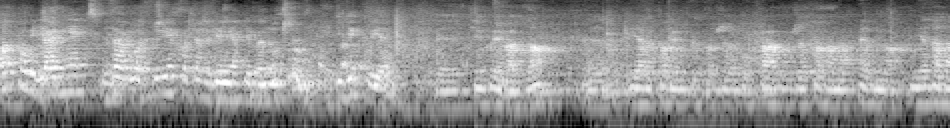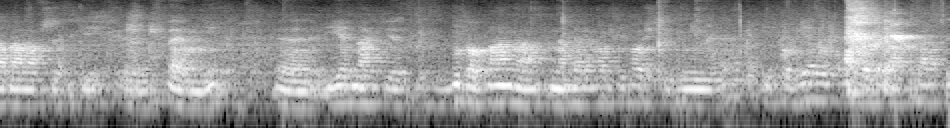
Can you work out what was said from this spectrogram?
odpowiedzialnie zagłosuję, chociaż wiem, jakie będą trudności. Dziękuję. Dziękuję bardzo. E, Ja powiem tylko, że uchwała budżetowa na pewno nie zadawała wszystkich e, w pełni. E, Jednak jest zbudowana na miarę możliwości gminy i po wielu pracy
